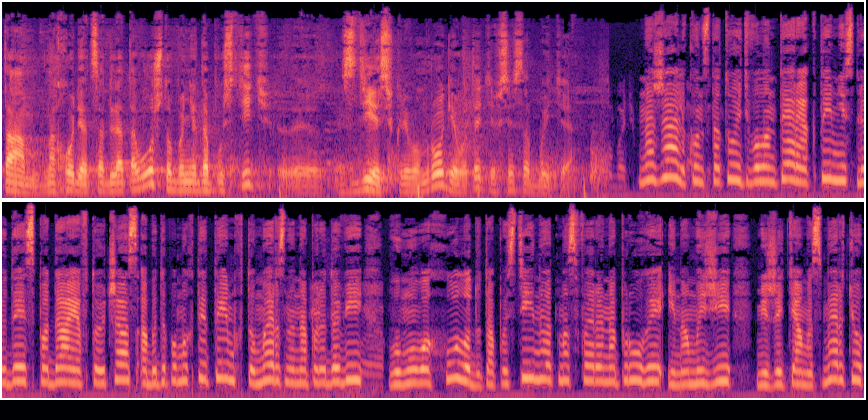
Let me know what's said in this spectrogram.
там находятся для того, чтобы не допустить э, здесь, в Кривом Роге, вот эти все события. На жаль, констатують волонтери, активність людей спадає в той час, аби допомогти тим, хто мерзне на передовій в умовах холоду та постійної атмосфери напруги і на межі між життям і смертю,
